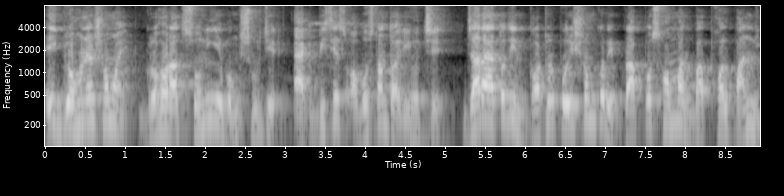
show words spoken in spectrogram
এই গ্রহণের সময় গ্রহরাজ শনি এবং সূর্যের এক বিশেষ অবস্থান তৈরি হচ্ছে। যারা এতদিন কঠোর পরিশ্রম করে প্রাপ্য সম্মান বা ফল পাননি,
